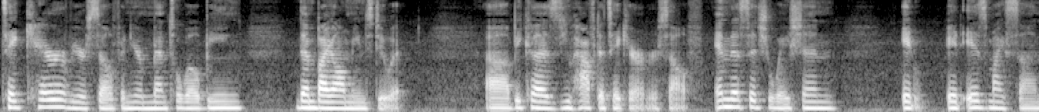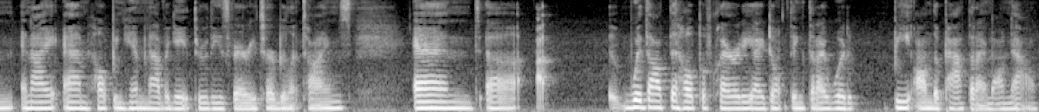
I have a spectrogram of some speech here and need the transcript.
take care of yourself and your mental well-being, then by all means do it. Uh, because you have to take care of yourself. In this situation, it it is my son and I am helping him navigate through these very turbulent times. And uh, without the help of clarity, I don't think that I would be on the path that I'm on now.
